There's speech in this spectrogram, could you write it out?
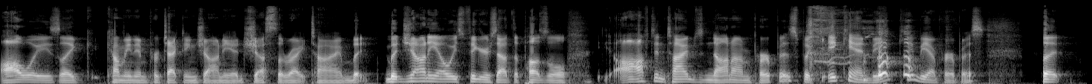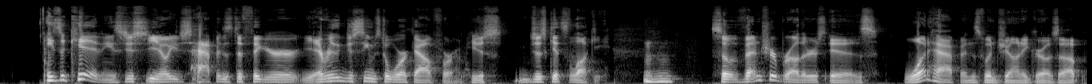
always like coming and protecting jonny at just the right time. But but jonny always figures out the puzzle oftentimes not on purpose but it can be it can be on purpose. But he's a kid and he's just you know he just happens to figure everything just seems to work out for him. He just just gets lucky. So venture brothers is what happens when jonny grows up?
